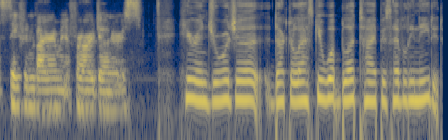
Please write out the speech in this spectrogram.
safe environment for for our donors. Here in Georgia, Dr. Lasky, what blood type is heavily needed?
